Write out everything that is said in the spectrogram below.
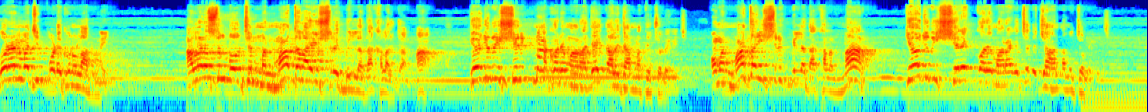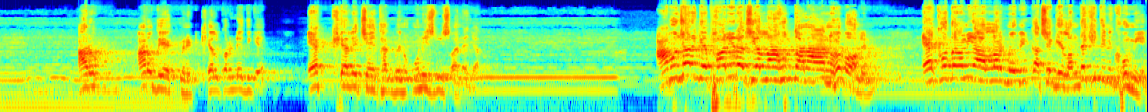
কোরআন মাজিদ পড়ে কোনো লাভ নেই। আল্লাহ রাসূল বলছেন, মান মাতা ইশরিক বিল্লাহ দাখালাল জান্নাহ। কেউ যদি শিরক না করে মারা যায়, তাহলে জান্নাতে চলে গেছে। আমার মাতা ইশরিক বিল্লা দাখালাল না কেউ যদি শিরক করে মারা গেছে, তো জাহান্নামে চলে গেছে। আরও আরও দুই এক মিনিট খেয়াল করেন এদিকে। এক খেয়ালে চেয়ে থাকবেন, উনিশ বিশ হয় না যান আবুজার গেফারি রাজি আল্লাহ বলেন, একদা আমি আল্লাহর নবীর কাছে গেলাম, দেখি তিনি ঘুমিয়ে,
